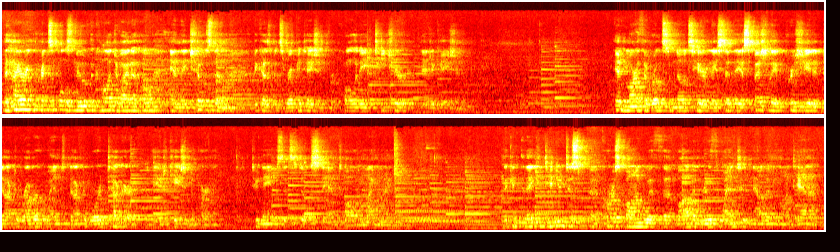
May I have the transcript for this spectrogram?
The hiring principals knew of the College of Idaho and they chose them because of its reputation for quality teacher education. Ed and Martha wrote some notes here and they said they especially appreciated Dr. Robert Wendt and Dr. Ward Tucker of the Education Department, two names that still stand tall in my mind. They, con they continued to uh, correspond with uh, Bob and Ruth Wendt, who now live in Montana.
